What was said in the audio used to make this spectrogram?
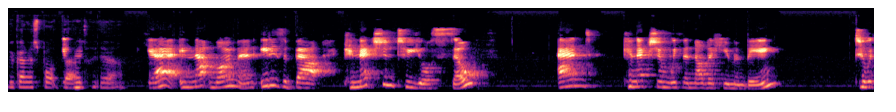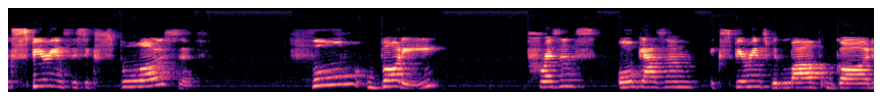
You kind of spot that, yeah. Yeah, in that moment, it is about connection to yourself and connection with another human being to experience this explosive, full body presence, orgasm, experience with love, God,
